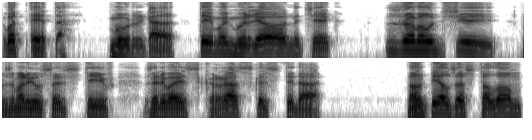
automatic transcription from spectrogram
Вот это, Мурка, ты мой муреночек. «Замолчи!» — взмолился Стив, заливаясь краской стыда. Он пел за столом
